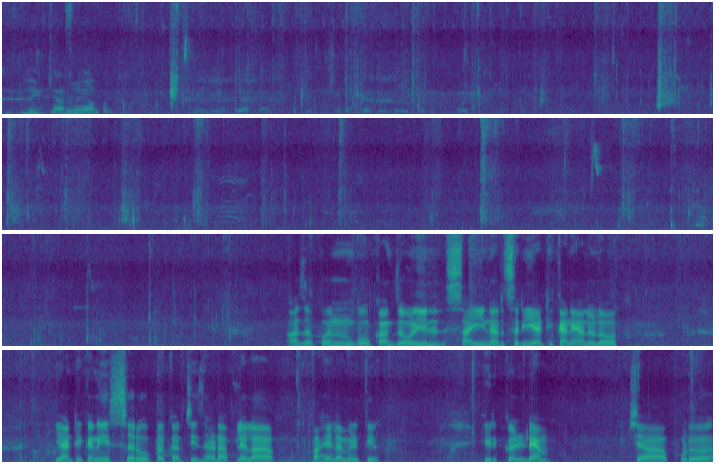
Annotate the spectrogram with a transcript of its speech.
असते आपण आज आपण गोकाकजवळील साई नर्सरी या ठिकाणी आलेलो आहोत. या ठिकाणी सर्व प्रकारची झाडं आपल्याला पाहायला मिळतील. हिरकल डॅमच्या पुढं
